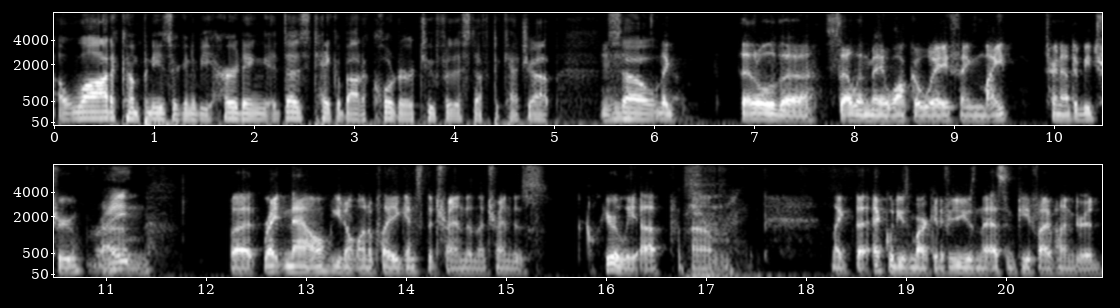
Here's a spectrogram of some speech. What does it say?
a lot of companies are going to be hurting. It does take about a quarter or two for this stuff to catch up. Mm-hmm. So, like that old uh, "sell and may walk away" thing might turn out to be true, right? Um, but right now, you don't want to play against the trend, and the trend is clearly up. Um, like the equities market, if you're using the S and P 500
